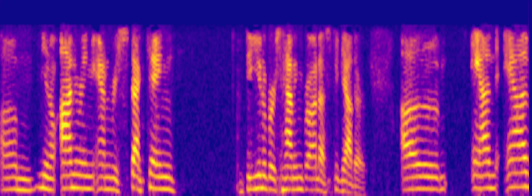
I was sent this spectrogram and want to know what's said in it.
um, you know, honoring and respecting the universe having brought us together. Um, and as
